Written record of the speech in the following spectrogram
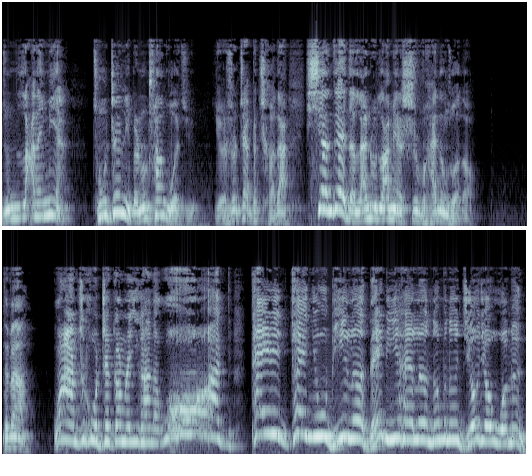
就拉那面从针里边能穿过去。有人说这不扯淡，现在的兰州拉面师傅还能做到，对吧？完之后，这哥们一看呢，哇，太太牛逼了，太厉害了，能不能教教我们？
